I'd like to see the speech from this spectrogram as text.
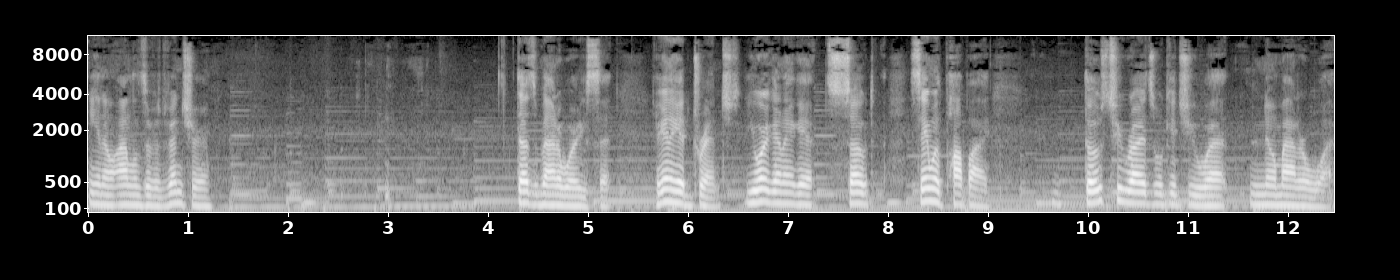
you know, Islands of Adventure, doesn't matter where you sit. You're going to get drenched. You are going to get soaked. Same with Popeye. Those two rides will get you wet no matter what.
